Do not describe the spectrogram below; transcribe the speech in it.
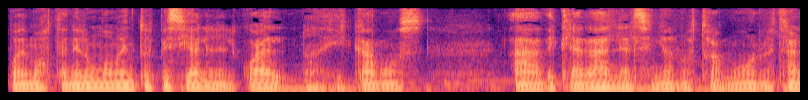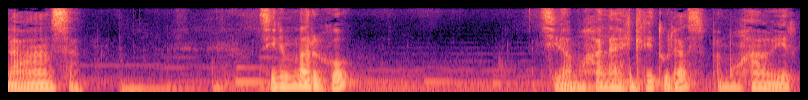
podemos tener un momento especial en el cual nos dedicamos a declararle al Señor nuestro amor, nuestra alabanza. Sin embargo, si vamos a las escrituras, vamos a ver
